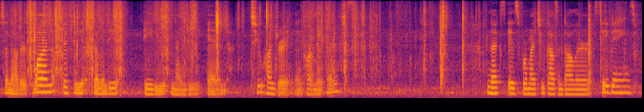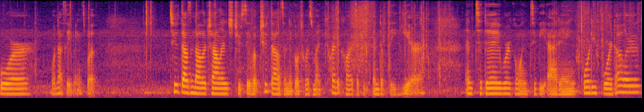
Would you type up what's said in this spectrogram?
So now there's 1, 50, 70, 80, 90, and 200 in car maintenance. Next is for my $2,000 savings for, well not savings, but $2,000 challenge to save up 2000 to go towards my credit cards at the end of the year. And today we're going to be adding $44.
